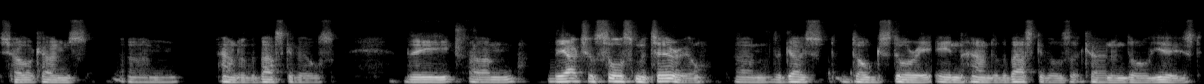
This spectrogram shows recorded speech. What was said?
Sherlock Holmes, um, Hound of the Baskervilles. The um, the actual source material, um, the ghost dog story in Hound of the Baskervilles that Conan Doyle used,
